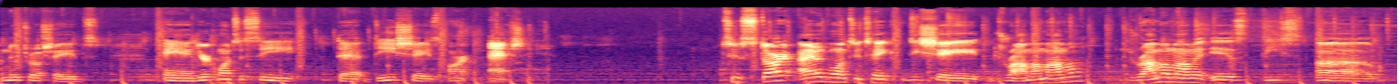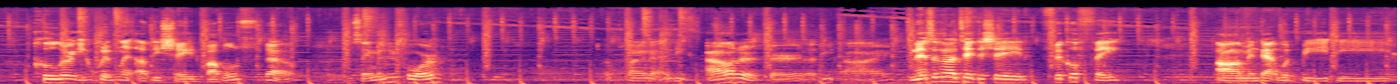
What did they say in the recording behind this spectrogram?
neutral shades. And you're going to see that these shades aren't ashy. To start, I'm going to take the shade Drama Mama. Drama Mama is the uh, cooler equivalent of the shade Bubbles. So, same as before. Applying that in the outer third of the eye. Next, I'm going to take the shade Fickle Fate. Um, and that would be the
